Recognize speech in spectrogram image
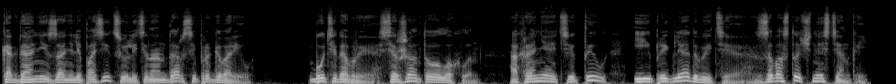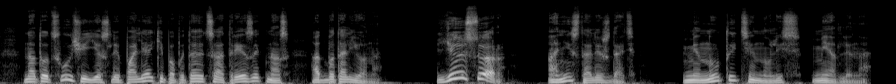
Когда они заняли позицию, лейтенант Дарси проговорил. «Будьте добры, сержант О'Лохлан, охраняйте тыл и приглядывайте за восточной стенкой, на тот случай, если поляки попытаются отрезать нас от батальона». «Есть, сэр!» Они стали ждать. Минуты тянулись медленно.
